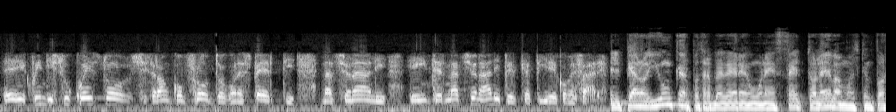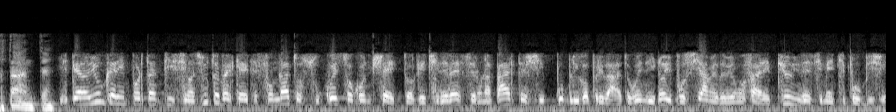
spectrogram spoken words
e quindi su questo ci sarà un confronto con esperti nazionali e internazionali per capire come fare. Il piano Juncker potrebbe avere un effetto leva molto importante. Importantissimo, innanzitutto perché è fondato su questo concetto che ci deve essere una partnership pubblico-privato, quindi noi possiamo e dobbiamo fare più investimenti pubblici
